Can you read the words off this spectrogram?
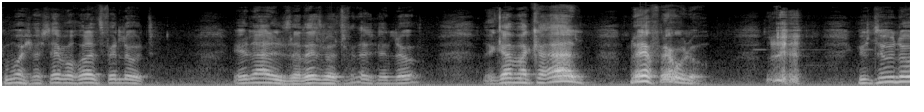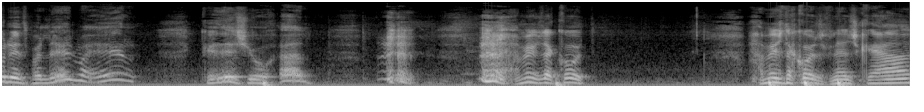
כמו שעושה בכל התפילות, אלא לזרז בתפילה שלו, וגם הקהל לא יפריעו לו. ייתנו לו להתפלל מהר כדי שיוכל חמש דקות. חמש דקות לפני השקיעה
